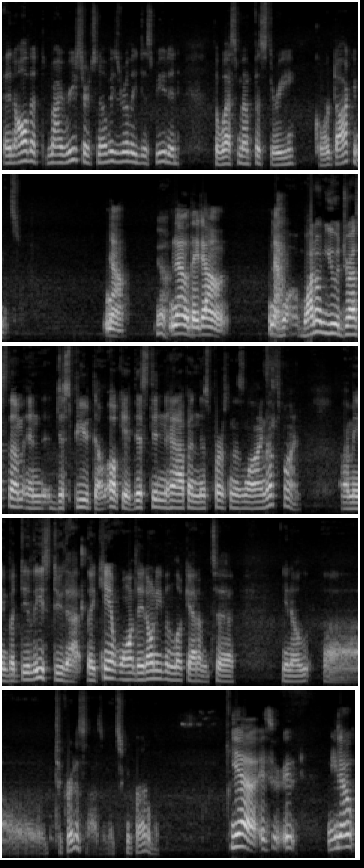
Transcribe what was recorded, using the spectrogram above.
in all that my research, nobody's really disputed the West Memphis Three court documents. no, Yeah. no, they don't. No, Why don't you address them and dispute them? Okay, this didn't happen. This person is lying. That's fine. I mean, but at least do that. They can't want. They don't even look at them to, you know, uh, to criticize them. It's incredible. Yeah, it's it, you know.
